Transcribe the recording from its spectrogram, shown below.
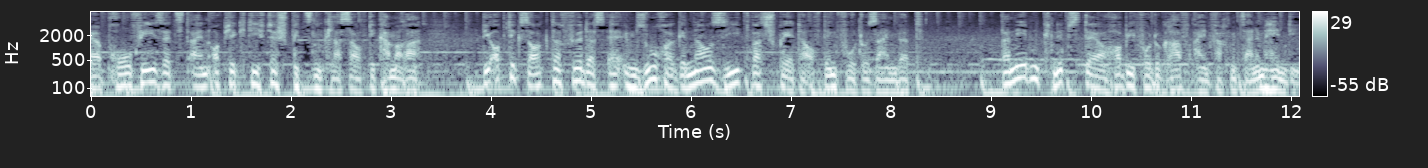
Der Profi setzt ein Objektiv der Spitzenklasse auf die Kamera. Die Optik sorgt dafür, dass er im Sucher genau sieht, was später auf dem Foto sein wird. Daneben knipst der Hobbyfotograf einfach mit seinem Handy.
